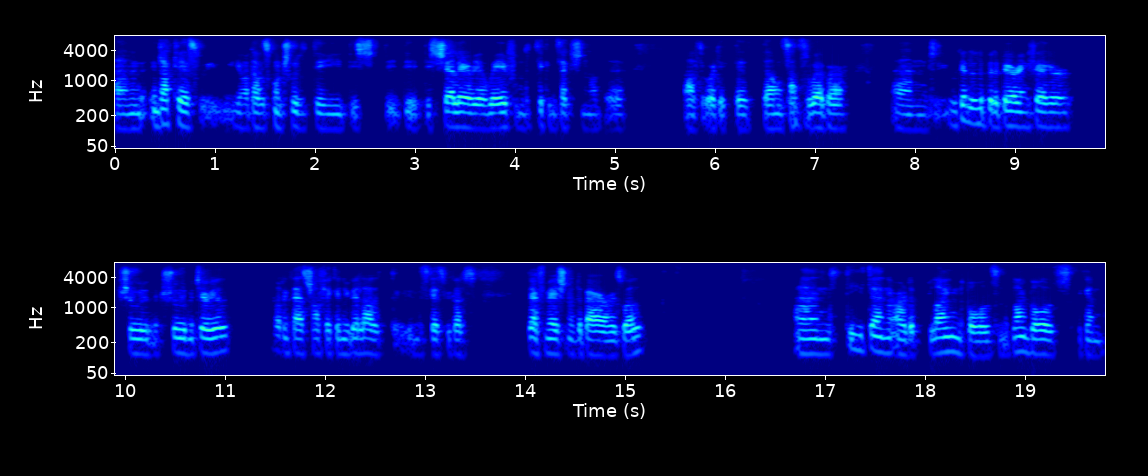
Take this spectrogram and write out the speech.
And in that case, we, you know, that was going through the, the, the, the shell area away from the thickened section of the, of the, the, the web. And we get a little bit of bearing failure through the material, nothing catastrophic, and you get a lot of, in this case, we got deformation of the bar as well. And these then are the blind bolts. and the blind bolts, again,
